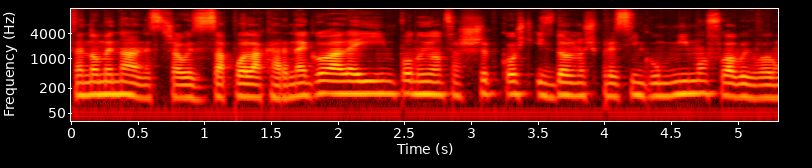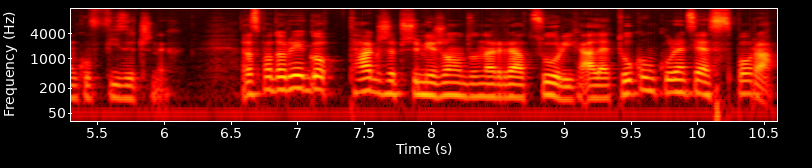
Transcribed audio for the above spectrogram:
Fenomenalne strzały z pola karnego, ale i imponująca szybkość i zdolność pressingu mimo słabych warunków fizycznych. Raspadoriego także przymierzono do Nerazzurich, ale tu konkurencja jest spora.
